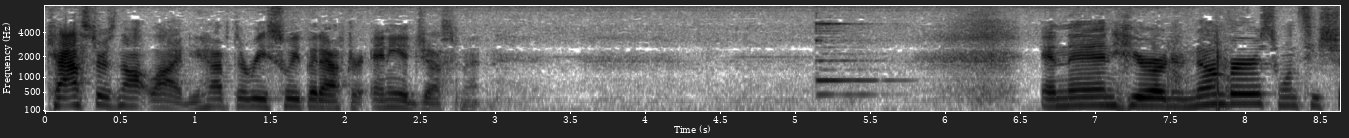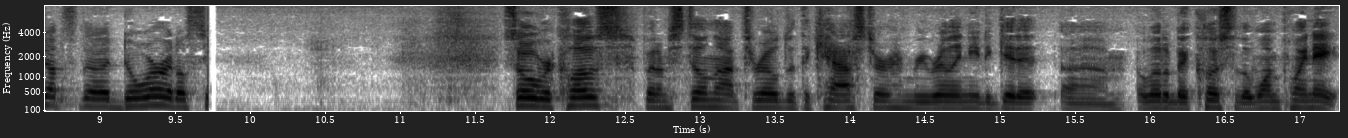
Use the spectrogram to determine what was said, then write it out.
caster's not live. You have to resweep it after any adjustment. And then here are new numbers. Once he shuts the door, it'll see. So we're close, but I'm still not thrilled with the caster, and we really need to get it um, a little bit close to the 1.8.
